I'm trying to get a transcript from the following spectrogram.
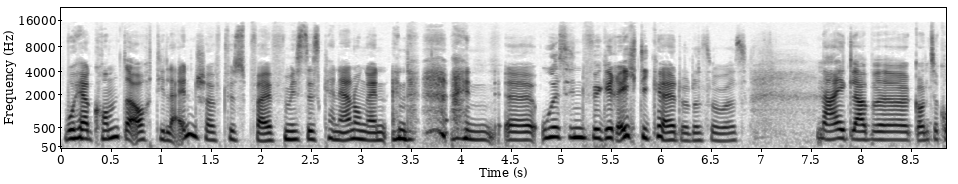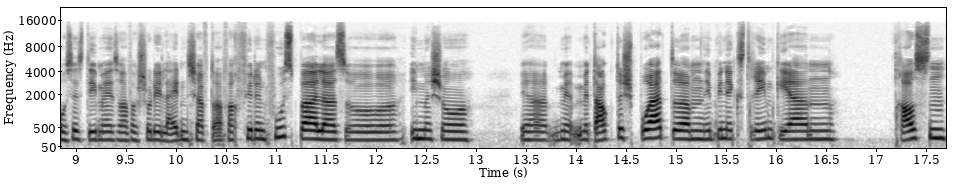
woher kommt da auch die Leidenschaft fürs Pfeifen? Ist das, keine Ahnung, ein, ein, ein äh, Ursinn für Gerechtigkeit oder sowas? Nein, ich glaube, ein ganz großes Thema ist einfach schon die Leidenschaft einfach für den Fußball. Also immer schon, ja, mir, mir taugt der Sport. Ähm, ich bin extrem gern draußen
